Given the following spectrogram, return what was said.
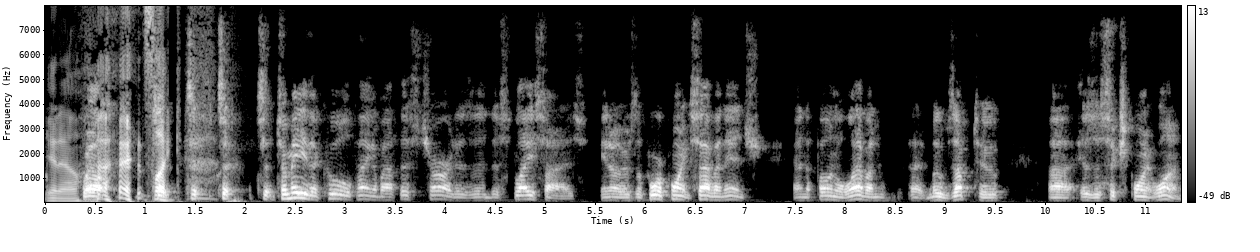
You know, Well, it's to, like, to, to, to, to me, the cool thing about this chart is the display size. You know, there's the 4.7 inch, and the phone 11 that moves up to uh, is a 6.1.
